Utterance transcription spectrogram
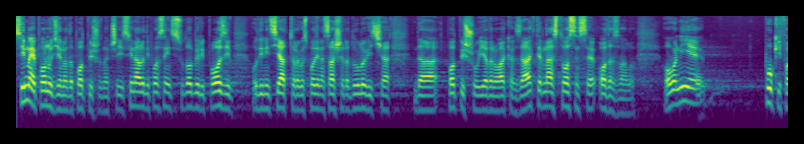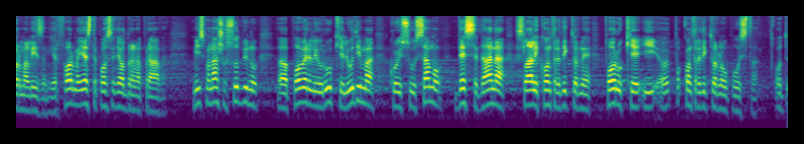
Svima je ponuđeno da potpišu, znači svi narodni poslanici su dobili poziv od inicijatora gospodina Saša Radulovića da potpišu jedan ovakav zahtev, nas 108 se odazvalo. Ovo nije puki formalizam, jer forma jeste poslednja odbrana prava. Mi smo našu sudbinu poverili u ruke ljudima koji su samo 10 dana slali kontradiktorne poruke i kontradiktorna upustva. Od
